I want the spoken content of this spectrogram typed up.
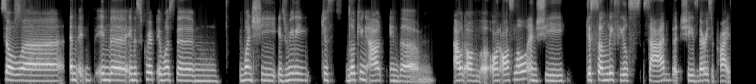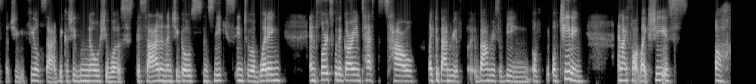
So uh, and it, in the in the script, it was the um, when she is really just looking out in the um, out of uh, on Oslo and she just suddenly feels sad, but she's very surprised that she feels sad because she didn't know she was this sad. And then she goes and sneaks into a wedding and flirts with a guy and tests how like the boundary of boundaries of being of of cheating. And I thought like she is oh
